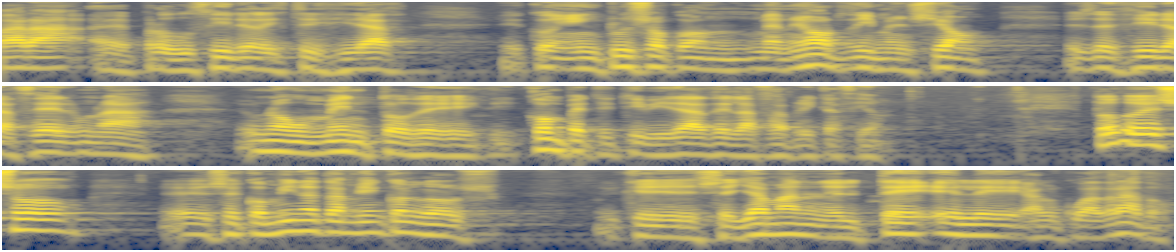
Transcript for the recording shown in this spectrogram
para eh, producir electricidad, eh, incluso con menor dimensión, es decir, hacer un aumento de competitividad de la fabricación. Todo eso eh, se combina también con los que se llaman el TL al cuadrado,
